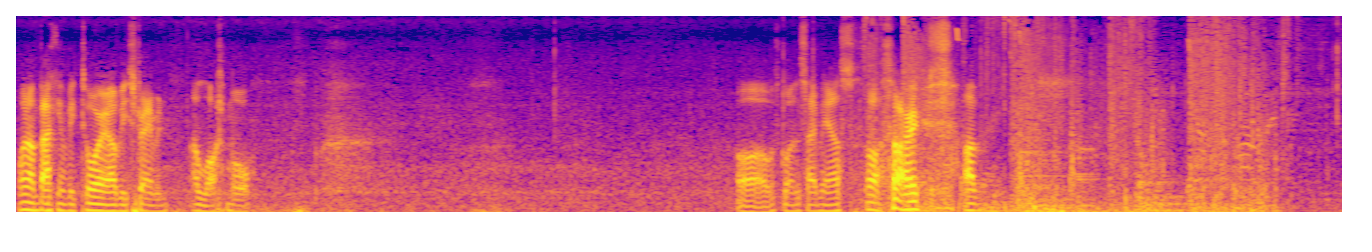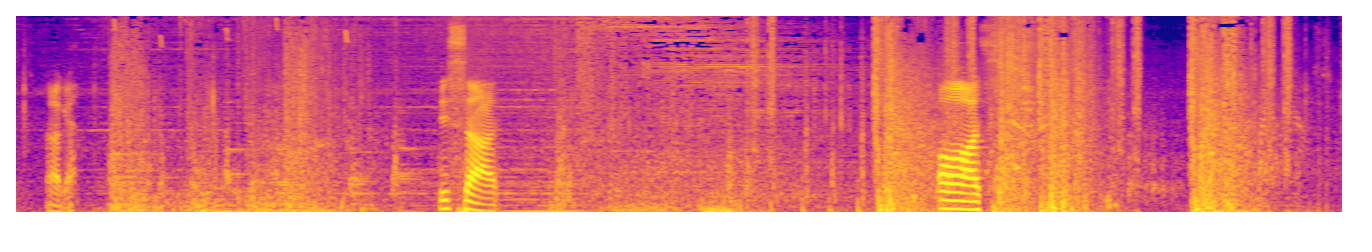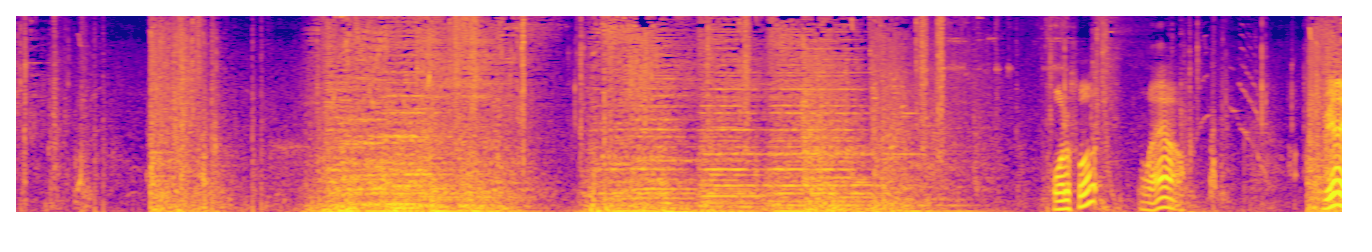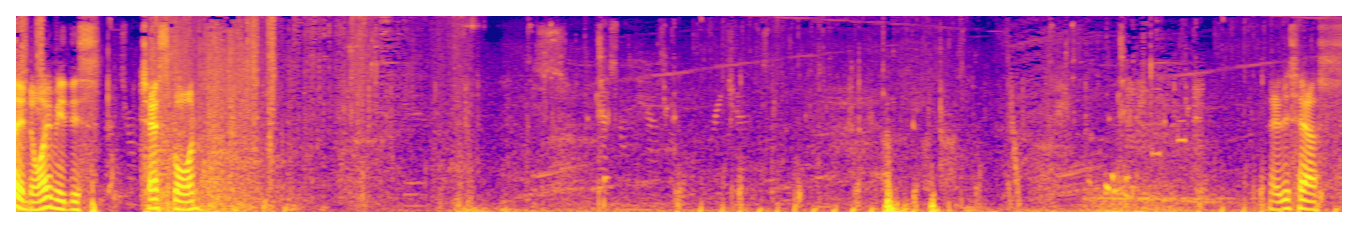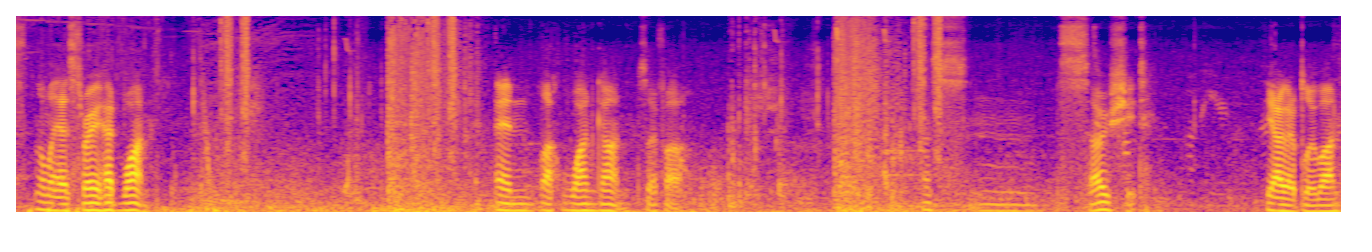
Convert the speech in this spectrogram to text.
when I'm back in Victoria, I'll be streaming a lot more. Gone to the same house. Oh, sorry. Um, okay. This, uh... Oh, it's... Really annoying me this chest spawn. Yeah, this house normally has three, it had one. And like one gun so far. That's mm, so shit. Yeah, I got a blue one.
